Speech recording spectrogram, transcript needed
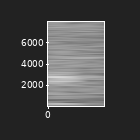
い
